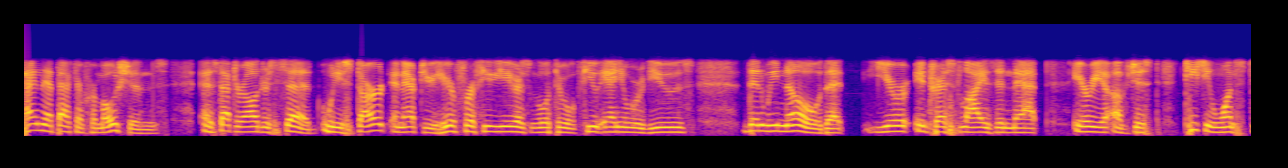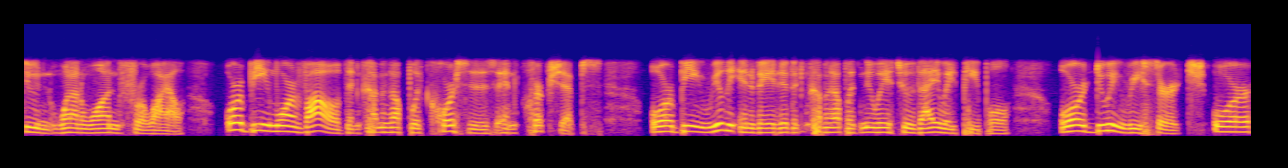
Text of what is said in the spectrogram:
tying that back to promotions, as Dr. Aldridge said, when you start and after you're here for a few years and go through a few annual reviews, then we know that your interest lies in that area of just teaching one student one on one for a while, or being more involved in coming up with courses and clerkships, or being really innovative and coming up with new ways to evaluate people, or doing research, or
